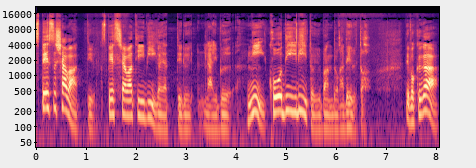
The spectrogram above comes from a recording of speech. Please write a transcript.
スペースシャワーっていう、スペースシャワー TV がやってるライブに、コーディー・リーというバンドが出ると。で、僕が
